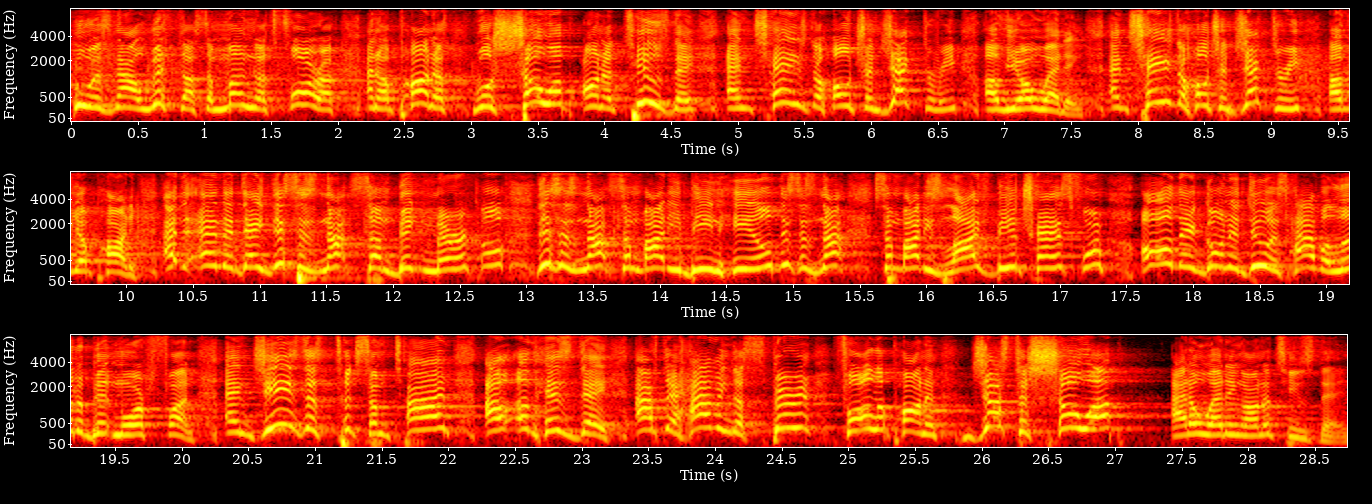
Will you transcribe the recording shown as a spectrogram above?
who is now with us, among us, for us, and upon us, will show up on a Tuesday and change the whole trajectory of your wedding and change the whole trajectory of your party. At the end of the day, this is not some big miracle. This is not somebody being healed. This is not somebody's life being transformed. All they're going to do is have a little bit more fun. And Jesus took some time out of his day after having the Spirit fall upon him just to show up at a wedding on a Tuesday.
